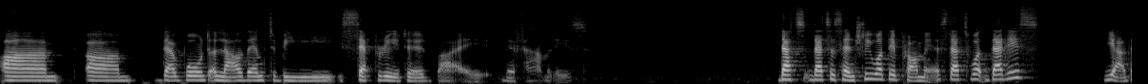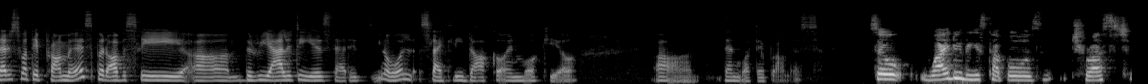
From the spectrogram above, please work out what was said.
um, um, that won't allow them to be separated by their families. That's that's essentially what they promise. That's what that is yeah, that is what they promise. But obviously, um, the reality is that it's you know slightly darker and murkier uh, than what they promise. So why do these couples trust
